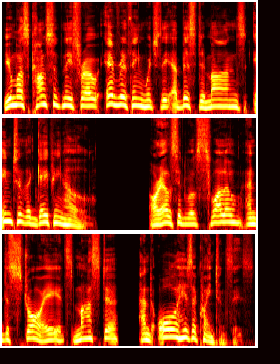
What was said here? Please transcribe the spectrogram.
You must constantly throw everything which the abyss demands into the gaping hole, or else it will swallow and destroy its master and all his acquaintances.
